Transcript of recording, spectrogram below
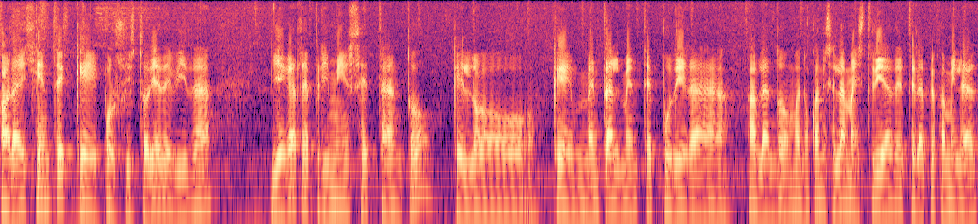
Ahora hay gente que por su historia de vida llega a reprimirse tanto que lo que mentalmente pudiera hablando bueno cuando hice la maestría de terapia familiar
